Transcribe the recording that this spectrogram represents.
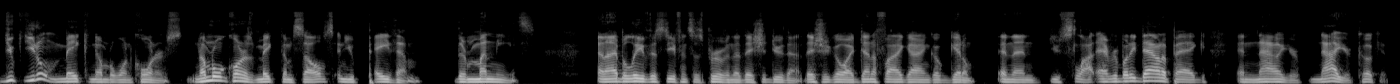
You you don't make number one corners. Number one corners make themselves, and you pay them their monies. And I believe this defense has proven that they should do that. They should go identify a guy and go get him, and then you slot everybody down a peg, and now you're now you're cooking.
